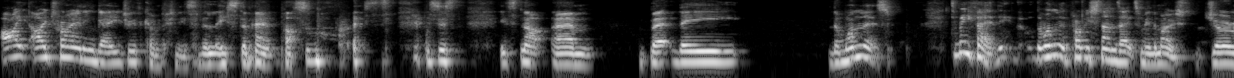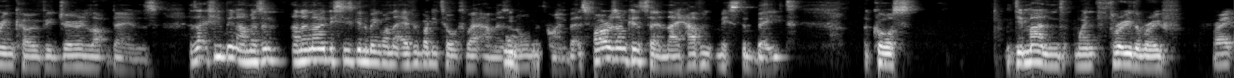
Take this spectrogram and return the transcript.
I, I try and engage with companies the least amount possible. it's, it's just it's not. Um, but the the one that's To be fair, the, the one that probably stands out to me the most during COVID, during lockdowns, has actually been Amazon. And I know this is going to be one that everybody talks about Amazon mm. all the time, but as far as I'm concerned, they haven't missed a beat. Of course, demand went through the roof. Right.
